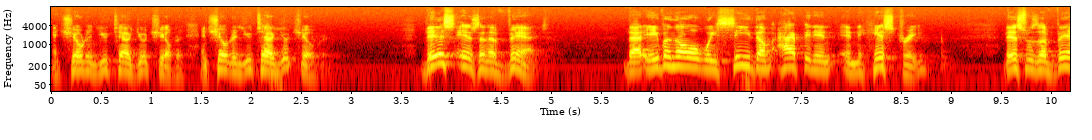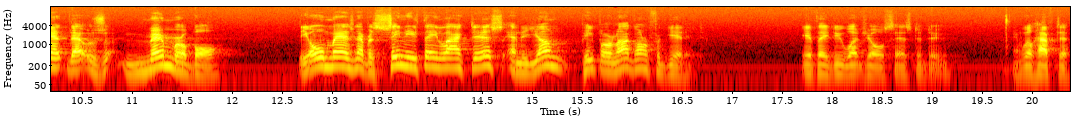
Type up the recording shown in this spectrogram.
And children, you tell your children. And children, you tell your children. This is an event that even though we see them happening in, in history, this was an event that was memorable. The old man's never seen anything like this, and the young people are not going to forget it if they do what Joel says to do. And we'll have to,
